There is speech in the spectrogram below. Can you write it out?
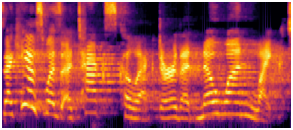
Zacchaeus was a tax collector that no one liked.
